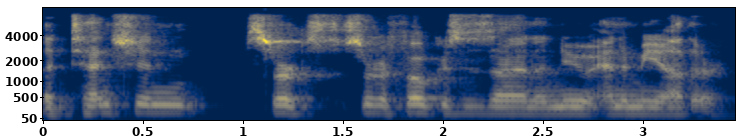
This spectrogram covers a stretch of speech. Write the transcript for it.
attention sort sort of focuses on a new enemy other.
